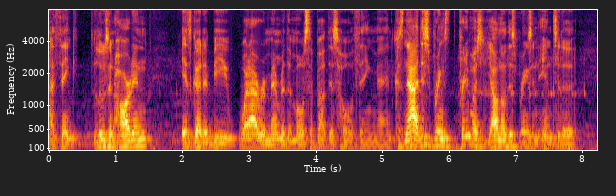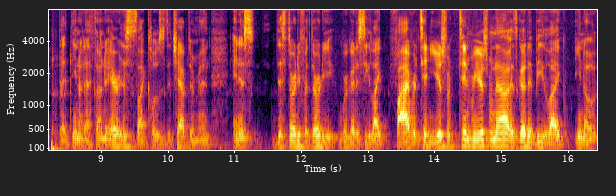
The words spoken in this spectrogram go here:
I think losing Harden is going to be what I remember the most about this whole thing, man. Because now this brings pretty much y'all know this brings an end to the that you know that Thunder era. This is like closes the chapter, man. And it's this thirty for thirty. We're going to see like five or ten years from ten years from now. It's going to be like you know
